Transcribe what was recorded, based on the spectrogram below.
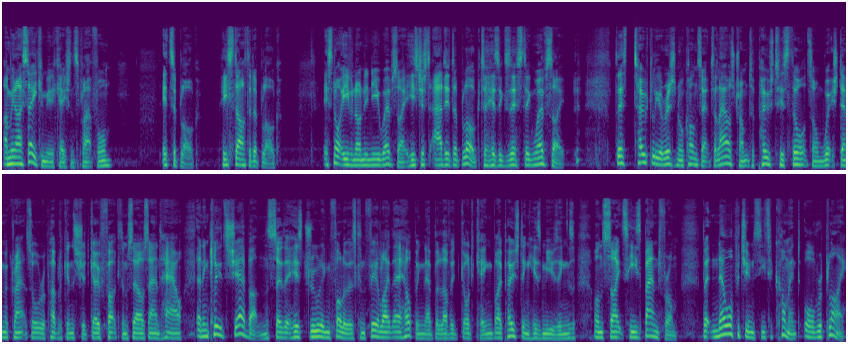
I mean, I say communications platform. It's a blog. He started a blog. It's not even on a new website. He's just added a blog to his existing website. This totally original concept allows Trump to post his thoughts on which Democrats or Republicans should go fuck themselves and how, and includes share buttons so that his drooling followers can feel like they're helping their beloved God King by posting his musings on sites he's banned from, but no opportunity to comment or reply.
